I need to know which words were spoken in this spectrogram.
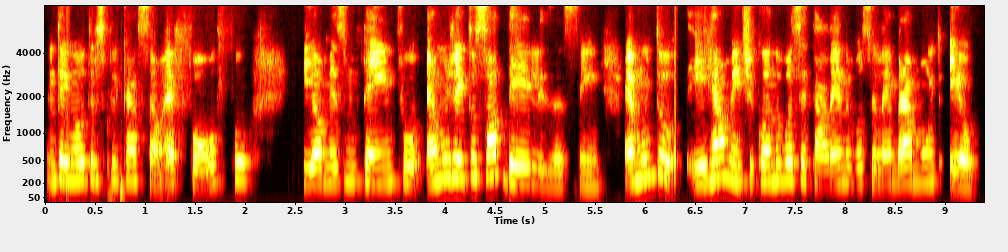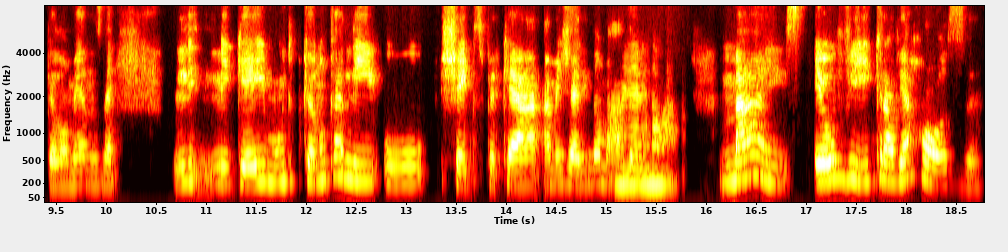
Não tem outra explicação. É fofo e ao mesmo tempo é um jeito só deles, assim. É muito. E realmente, quando você tá lendo, você lembra muito, eu, pelo menos, né? Liguei muito, porque eu nunca li o Shakespeare, que é a, a Megera Indomada. Megera Indomada. Mas eu vi Crave a Rosa,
